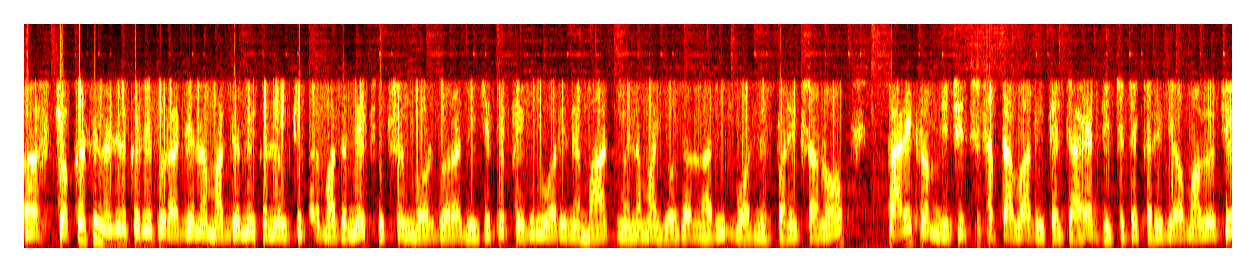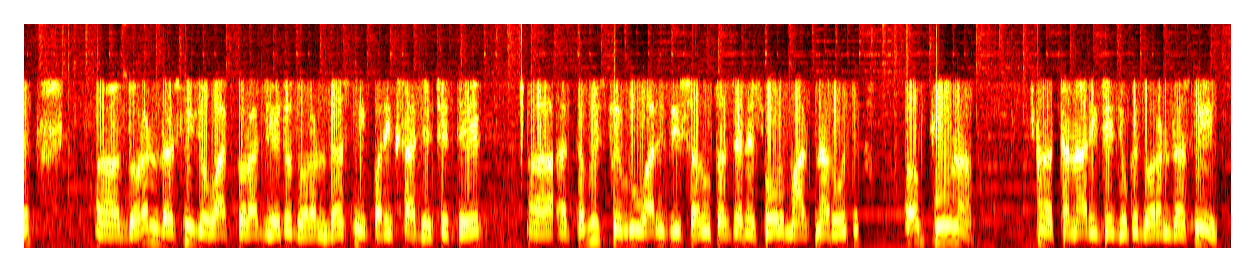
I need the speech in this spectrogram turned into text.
ચોક્કસથી નજર કરીએ તો રાજ્યના માધ્યમિક અને ઉચ્ચતર માધ્યમિક શિક્ષણ બોર્ડ દ્વારા જે છે તે ફેબ્રુઆરી અને માર્ચ મહિનામાં યોજાનારી બોર્ડની પરીક્ષાનો કાર્યક્રમ જે છે સત્તાવાર રીતે જાહેર જે છે તે કરી દેવામાં આવ્યો છે. ધોરણ દસની જો વાત કરવા જઈએ તો ધોરણ દસની પરીક્ષા જે છે તે છવ્વીસ ફેબ્રુઆરીથી શરૂ થશે અને સોળ માર્ચના રોજ અપૂર્ણ થનારી છે. જો કે ધોરણ દસની અ,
